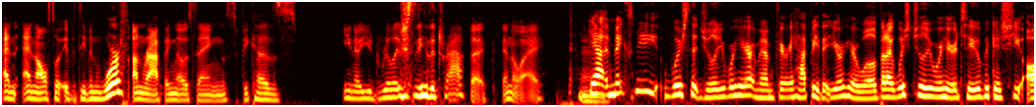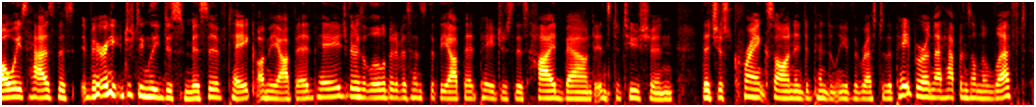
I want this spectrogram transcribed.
and and also if it's even worth unwrapping those things because you know you'd really just need the traffic in a way Mm. Yeah, it makes me wish that Julia were here. I mean, I'm very happy that you're here, Will, but I wish Julia were here too because she always has this very interestingly dismissive take on the op ed page. There's a little bit of a sense that the op ed page is this hidebound institution that just cranks on independently of the rest of the paper, and that happens on the left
